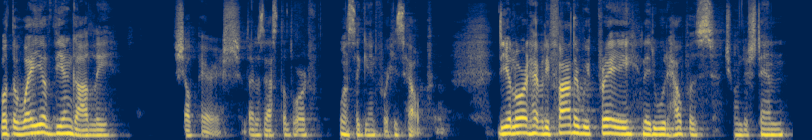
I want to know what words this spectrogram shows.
but the way of the ungodly shall perish. Let us ask the Lord once again for his help. Dear Lord, Heavenly Father, we pray that you would help us to understand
